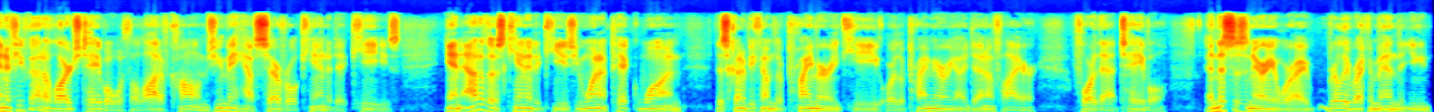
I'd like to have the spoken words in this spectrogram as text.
And if you've got a large table with a lot of columns, you may have several candidate keys. And out of those candidate keys, you want to pick one that's going to become the primary key or the primary identifier for that table. And this is an area where I really recommend that you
